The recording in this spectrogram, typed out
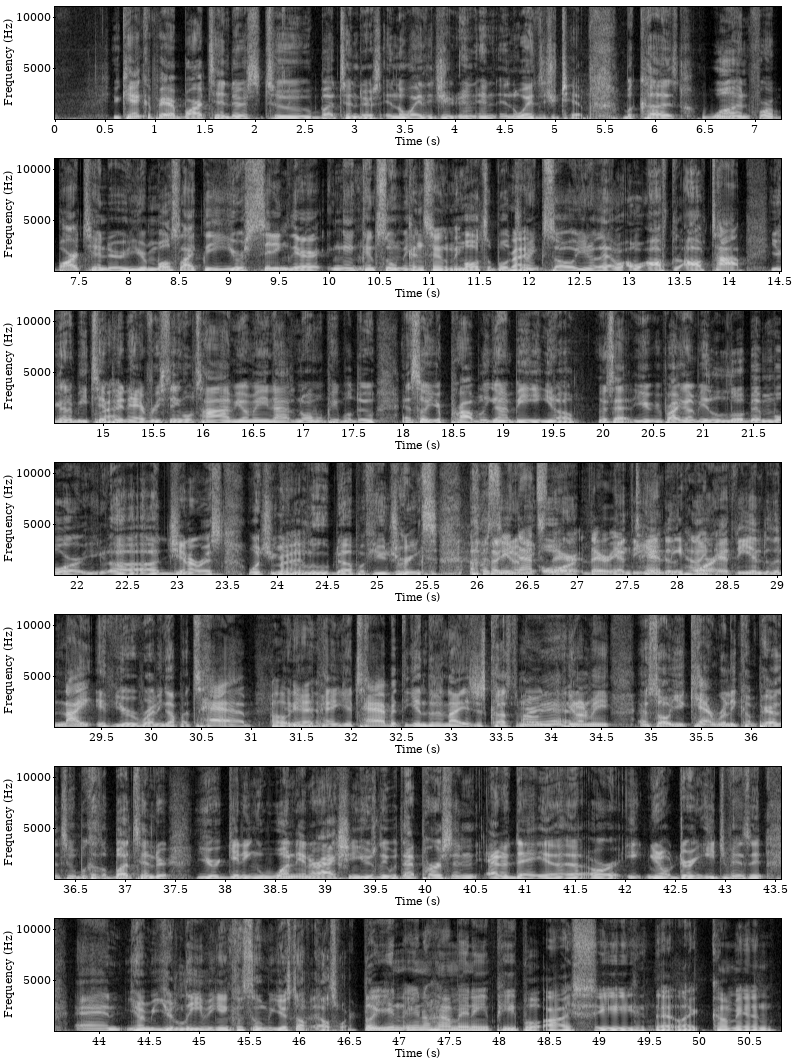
You can't compare bartenders to bud tenders in the way that you in, in, in the way that you tip because one for a bartender you're most likely you're sitting there and consuming Consuming. multiple Right. drinks so you know that off the off top you're gonna be tipping Right. every single time you know what I mean as normal people do and so you're probably gonna be you know Like I said, you- you're probably going to be a little bit more uh, uh, generous once you Right. get lubed up a few drinks. But see, what I mean? that's their- their at the intent end of the- behind or it. at the end of the night, if you're running up a tab, Oh, and yeah. you're paying your tab at the end of the night, it's just customary. Oh, yeah. You know what I mean? And so you can't really compare the two because a bud tender, you're getting one interaction usually with that person at a day uh, or e- you know during each visit, and you know what I mean you're leaving and consuming your stuff elsewhere. But you you know how many people I see that like come in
